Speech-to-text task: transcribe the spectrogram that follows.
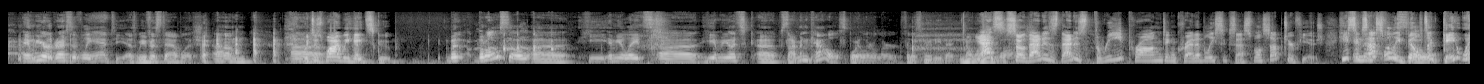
are, and we are aggressively anti, as we've established. Um, which is why we hate Scoob. but but also uh, he emulates uh, he emulates uh, Simon Cowell. Spoiler alert for this movie that no one should. Yes, so that is that is three pronged, incredibly successful subterfuge. He successfully also- built a gateway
